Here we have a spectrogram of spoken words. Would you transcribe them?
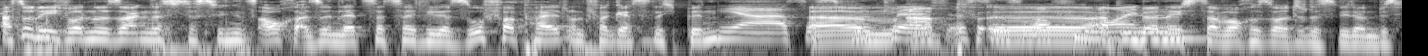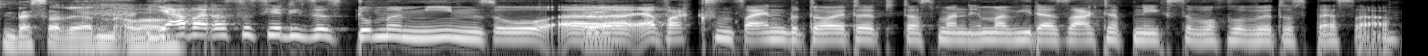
Achso, nee, ich wollte nur sagen, dass ich deswegen jetzt auch, also in letzter Zeit wieder so verpeilt und vergesslich bin. Ja, es ist ähm, wirklich, ab, es ist äh, ab übernächster Woche sollte das wieder ein bisschen besser werden, aber. ja, aber das ist ja dieses dumme Meme, so äh, Ja. erwachsen sein bedeutet, dass man immer wieder sagt, ab nächste Woche wird es besser.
